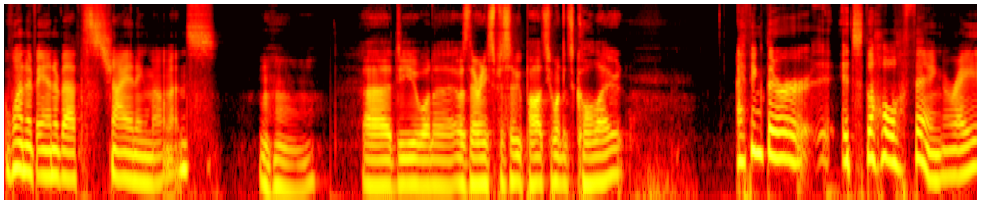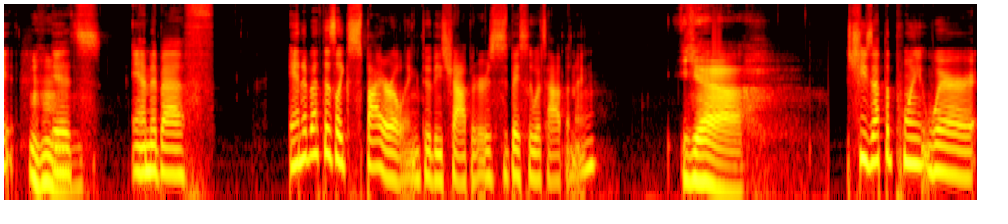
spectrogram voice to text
one of Annabeth's shining moments. hmm Uh, do you want to? Was there any specific parts you wanted to call out? I think there it's the whole thing, right? Mhm. It's Annabeth Annabeth is like spiraling through these chapters. This is basically what's happening. Yeah, She's at the point where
